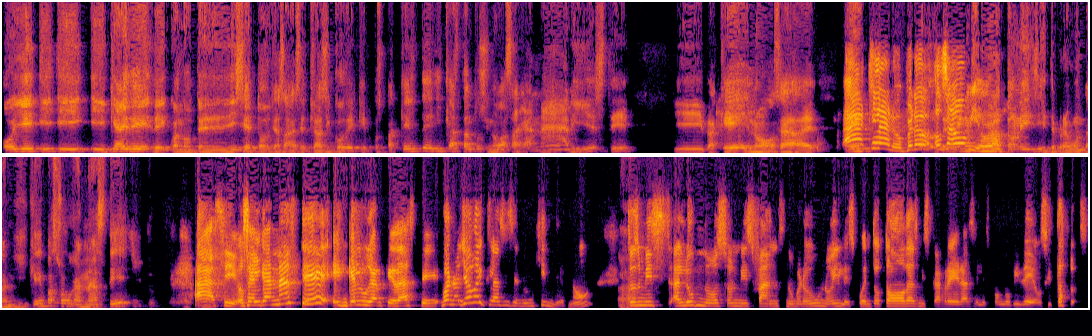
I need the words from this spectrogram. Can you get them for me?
Oye, ¿y, y, qué hay de, de, cuando te dice todo, ya sabes, el clásico de que, pues, ¿para qué te dedicas tanto si no vas a ganar? Y este, y ¿para qué? ¿No? O sea... Eh, ah, claro, pero, o sea, obvio. Y te preguntan, ¿y qué pasó? ¿Ganaste? Ah, sí, o sea, el ganaste, ¿en qué lugar quedaste? Bueno, yo doy clases en un kinder, ¿no? Entonces mis alumnos son mis fans número uno y les cuento todas mis carreras y les pongo videos y todos.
